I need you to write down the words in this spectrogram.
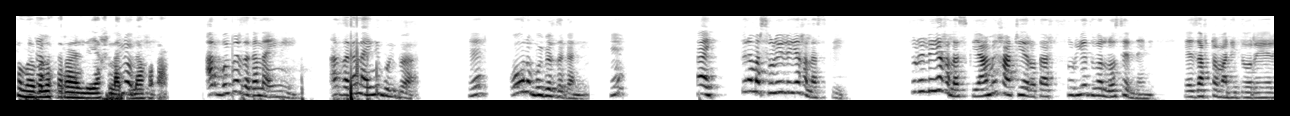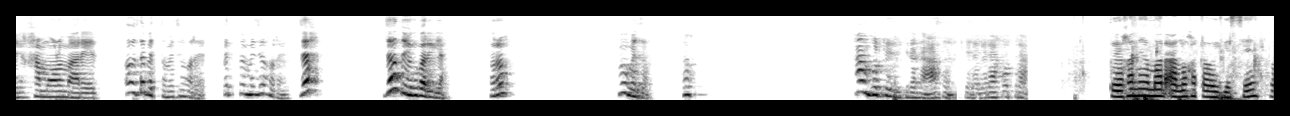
সময় বলে তারা লইয়া খেলাধুলা করা। আর বইবার জায়গা নাই নি। আর জায়গা নাইনি বইবা হ্যাঁ ও না বইবার জায়গা নেই হ্যাঁ হাই তুই আমার চুরি লিগে খালাস কি? চুরি লিগে খালাস কি? আমি খাটি আর তার চুরিয়ে তোমার লসেন নাইনি এ জাফটা মারি ধরে খামর মারে ও তা বেতমিজি করে বেতমিজি করে যা যা দুই বাড়ি যা ধরো মুবে যাও যাও। কাম করতে দিতে না আসুন তেরা বেড়া কতরা তো এখানে আমার আলু কাটা হয়ে গেছে। তো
